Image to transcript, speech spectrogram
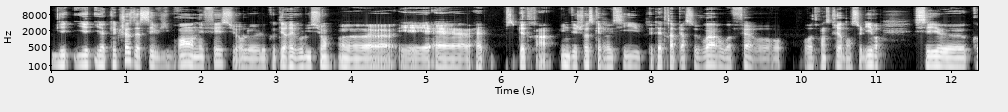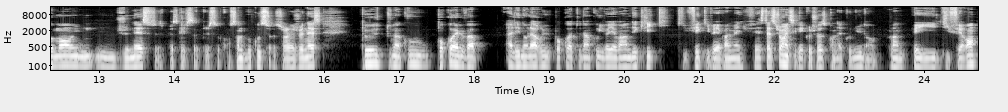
il y, a quelque chose d'assez vibrant en effet sur le, le côté révolution euh, et c'est peut-être une des choses qu'elle réussit peut-être à percevoir ou à faire retranscrire dans ce livre, c'est euh, comment une, une, jeunesse, parce qu'elle se concentre beaucoup sur, sur la jeunesse, peut tout d'un coup, pourquoi elle va aller dans la rue, pourquoi tout d'un coup il va y avoir un déclic qui fait qu'il va y avoir une manifestation, et c'est quelque chose qu'on a connu dans plein de pays différents.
